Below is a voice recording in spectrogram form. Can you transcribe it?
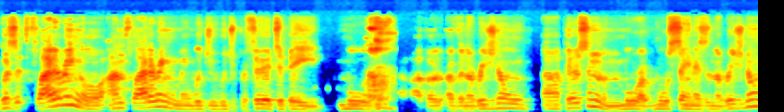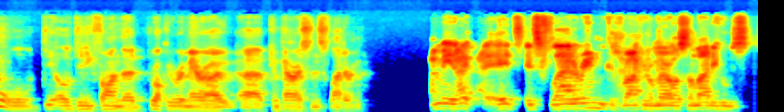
was it flattering or unflattering? I mean, would you would you prefer to be more of, a, of an original uh, person, more more seen as an original, or, or did he find the Rocky Romero uh, comparisons flattering? I mean, I, it's it's flattering because Rocky Romero is somebody who's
